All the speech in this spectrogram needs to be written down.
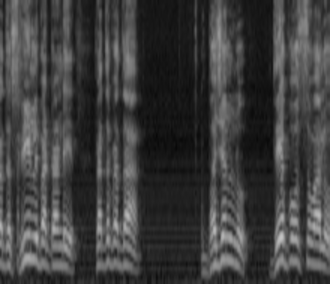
పెద్ద స్క్రీన్లు పెట్టండి. పెద్ద పెద్ద భజనలు దీపోత్సవాలు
